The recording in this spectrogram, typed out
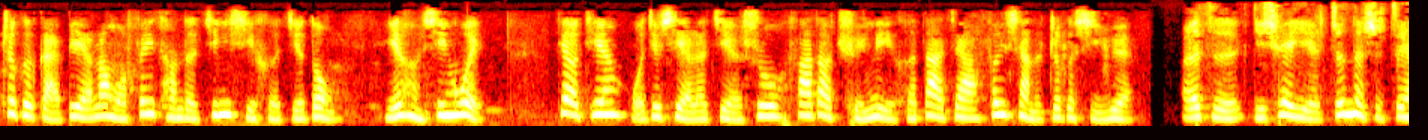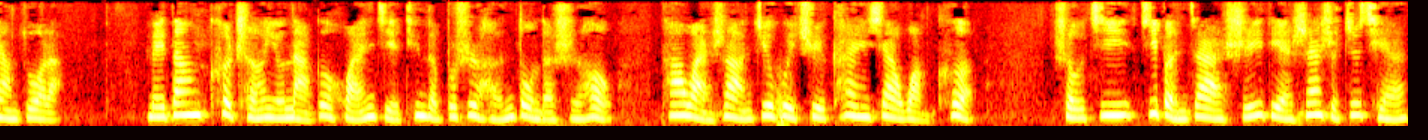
这个改变让我非常的惊喜和激动，也很欣慰。第二天我就写了简书发到群里和大家分享了这个喜悦。儿子的确也真的是这样做了。每当课程有哪个环节听得不是很懂的时候，他晚上就会去看一下网课，手机基本在十一点三十之前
